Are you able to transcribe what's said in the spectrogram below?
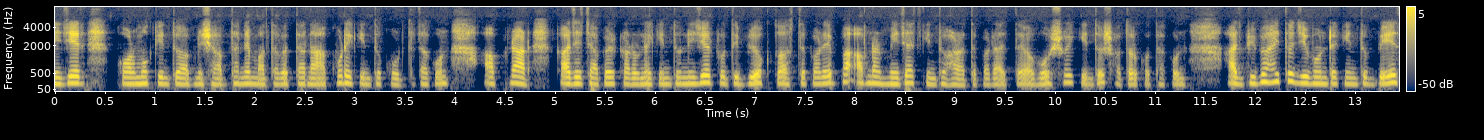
নিজের কর্ম কিন্তু আপনি সাবধানে মাথা ব্যথা না করে কিন্তু করতে থাকুন। আপনার কাজে চাপের কারণে কিন্তু নিজের প্রতি বিরক্ত আসতে পারে বা আপনার মেজাজ কিন্তু হারাতে পারে, তাই অবশ্যই কিন্তু সতর্ক থাকুন। আজ বিবাহিত জীবনটা কিন্তু বেশ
